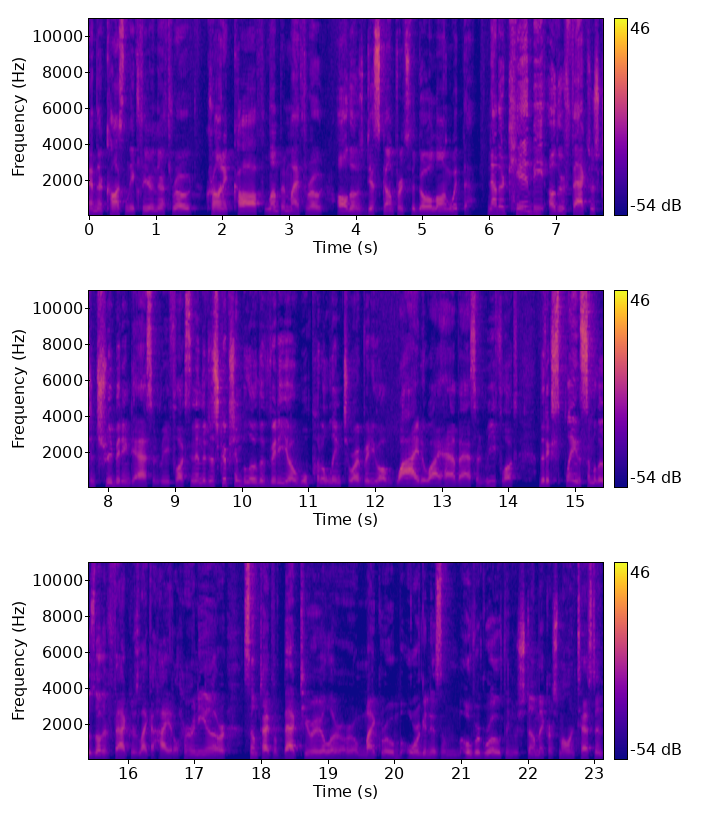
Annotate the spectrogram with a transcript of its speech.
And they're constantly clearing their throat, chronic cough, lump in my throat, all those discomforts that go along with that. Now there can be other factors contributing to acid reflux and in the description below the video we'll put a link to our video of why do I have acid reflux that explains some of those other factors like a hiatal hernia or some type of bacterial or, or microbe organism overgrowth in your stomach or small intestine.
